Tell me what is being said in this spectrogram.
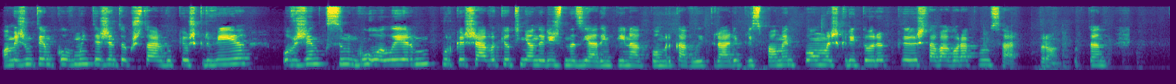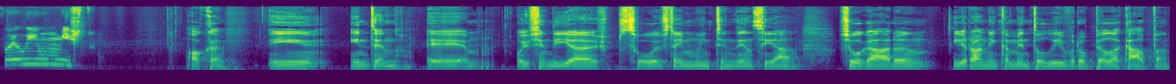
Ao mesmo tempo que houve muita gente a gostar do que eu escrevia, houve gente que se negou a ler-me porque achava que eu tinha o nariz demasiado empinado para o mercado literário, principalmente para uma escritora que estava agora a começar. Pronto, portanto, foi ali um misto. Ok, e entendo. É, hoje em dia as pessoas têm muita tendência a julgar ironicamente o livro pela capa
